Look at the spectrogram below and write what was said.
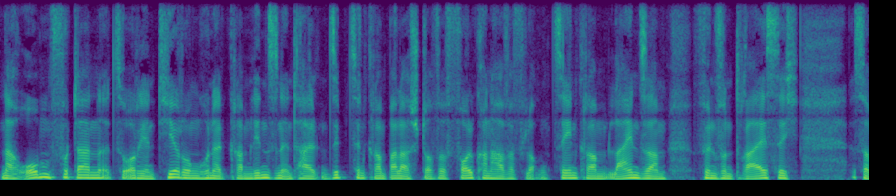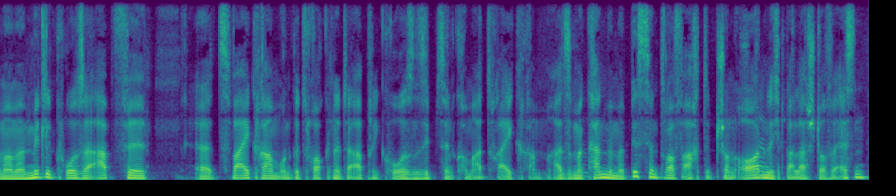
nach oben futtern. Zur Orientierung 100 Gramm Linsen enthalten 17 Gramm Ballaststoffe, Vollkornhaferflocken 10 Gramm, Leinsamen 35, sagen wir mal mittelgroßer Apfel 2 äh, Gramm und getrocknete Aprikosen 17,3 Gramm. Also man kann, wenn man ein bisschen drauf achtet, schon ordentlich Stimmt. Ballaststoffe essen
